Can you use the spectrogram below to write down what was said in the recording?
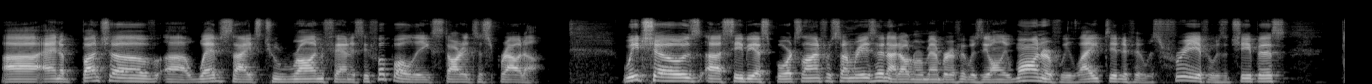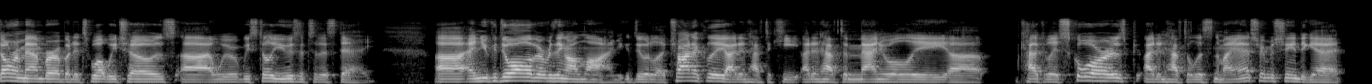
Uh, and a bunch of uh, websites to run fantasy football leagues started to sprout up. We chose uh, CBS Sportsline for some reason. I don't remember if it was the only one or if we liked it, if it was free, if it was the cheapest. Don't remember, but it's what we chose. Uh, we, we still use it to this day. Uh, and you could do all of everything online. You could do it electronically. I didn't have to keep. I didn't have to manually uh, calculate scores. I didn't have to listen to my answering machine to get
